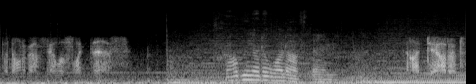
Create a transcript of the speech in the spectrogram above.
but not about fellas like this. Probably not a one off then. I doubt it.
